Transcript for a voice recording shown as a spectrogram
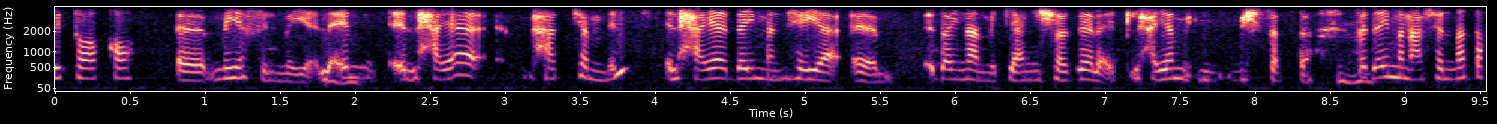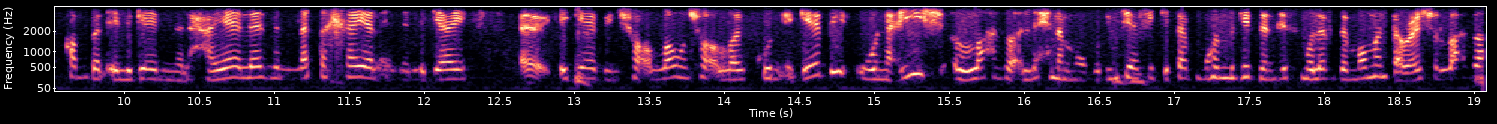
بطاقة 100% لأن الحياة هتكمل الحياة دايما هي dynamic يعني شغالة. الحياة مش ثابتة. فدايما عشان نتقبل اللي جاي من الحياة لازم نتخيل إن اللي جاي إيجابي إن شاء الله وإن شاء الله يكون إيجابي ونعيش اللحظة اللي إحنا موجودين فيها. في كتاب مهم جدا اسمه live the moment أو عيش اللحظة.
